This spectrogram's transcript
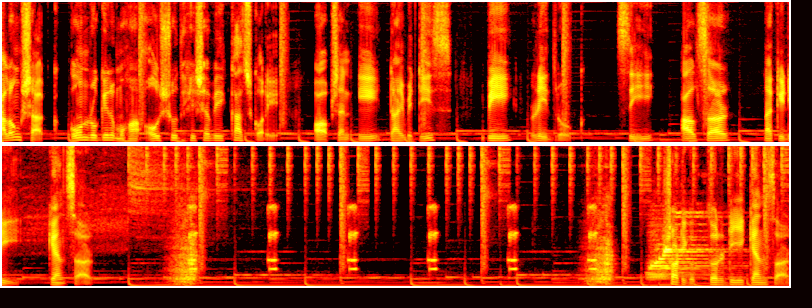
পালং শাক কোন রোগের মহা ঔষধ হিসেবে কাজ করে? অপশন এ, ডায়াবেটিস বি হৃদরোগ সি আলসার, নাকি ডি ক্যান্সার। সঠিক উত্তর ডি ক্যান্সার।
